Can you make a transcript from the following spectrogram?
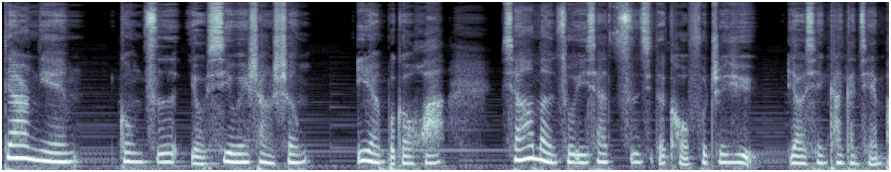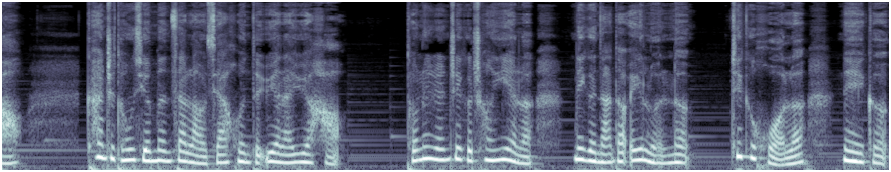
第二年，工资有细微上升，依然不够花，想要满足一下自己的口腹之欲。要先看看钱包，看着同学们在老家混得越来越好，同龄人这个创业了，那个拿到 A 轮了，这个火了，那个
